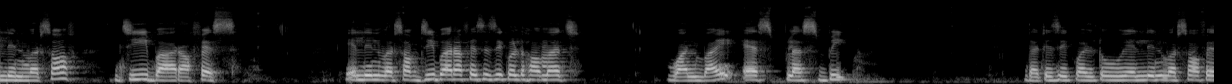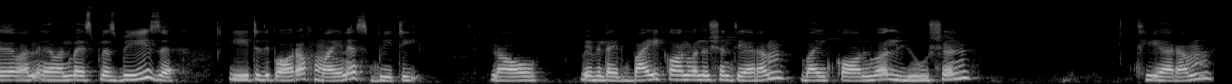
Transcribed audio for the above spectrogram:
L inverse of g bar of s. L inverse of g bar of s is equal to how much? 1 by s plus b. That is equal to L inverse of 1, 1 by s plus b is e to the power of minus bt. Now we will write by convolution theorem by convolution theorem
